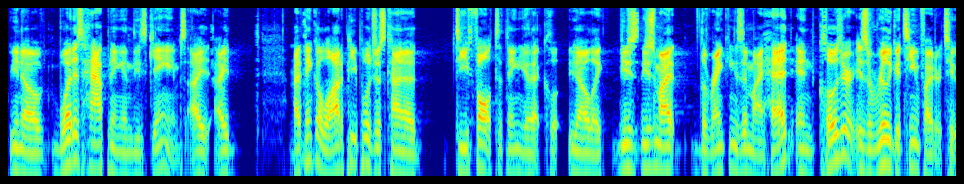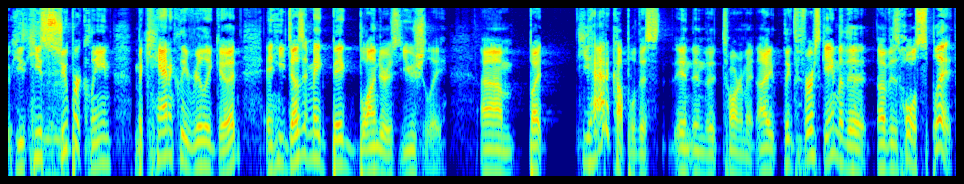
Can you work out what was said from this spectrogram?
you know, what is happening in these games? I I, I mm-hmm. think a lot of people just kind of default to thinking that you know like these these are my the rankings in my head and closer is a really good team fighter too. He, he's super clean mechanically really good and he doesn't make big blunders usually. Um, but he had a couple this in, in the tournament. I think the first game of the of his whole split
